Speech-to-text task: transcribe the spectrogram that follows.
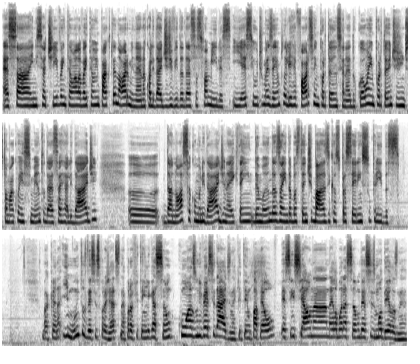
essa iniciativa, então, ela vai ter um impacto enorme né, na qualidade de vida dessas famílias. E esse último exemplo, ele reforça a importância né, do quão é importante a gente tomar conhecimento dessa realidade uh, da nossa comunidade, né, e que tem demandas ainda bastante básicas para serem supridas. Bacana. E muitos desses projetos, né, Prof, têm ligação com as universidades, né, que tem um papel essencial na, na elaboração desses modelos, né.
